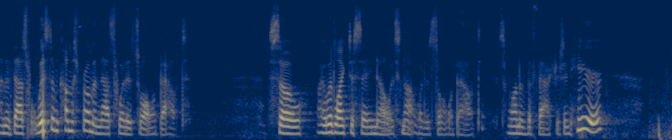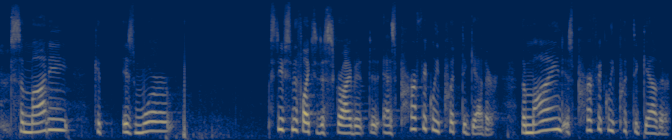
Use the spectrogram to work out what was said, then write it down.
And that that's what wisdom comes from and that's what it's all about. So I would like to say, no, it's not what it's all about. It's one of the factors. And here, samadhi is more, Steve Smith likes to describe it as perfectly put together. The mind is perfectly put together.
